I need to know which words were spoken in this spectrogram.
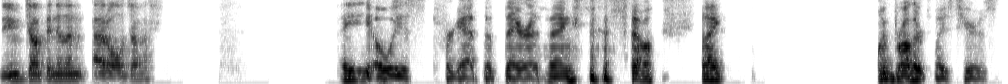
do you jump into them at all, Josh? I always forget that they're a thing. so like my brother plays tiers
